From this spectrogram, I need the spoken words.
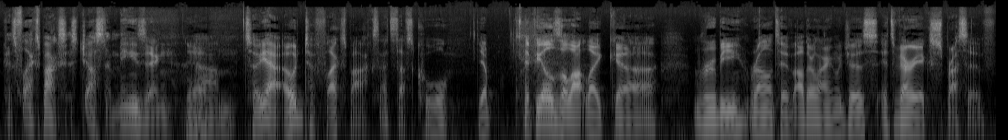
because Flexbox is just amazing. Yeah. Um, so yeah, ode to Flexbox. That stuff's cool. Yep. It feels a lot like uh, Ruby relative other languages. It's very expressive.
